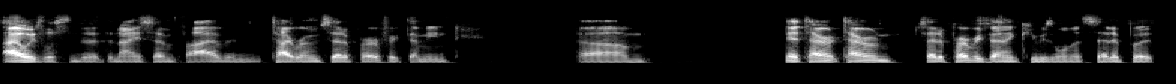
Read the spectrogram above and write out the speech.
I always listen to the 97.5 and Tyrone said it perfect. I mean, um, yeah, Tyrone, said it perfect. I think he was the one that said it, but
